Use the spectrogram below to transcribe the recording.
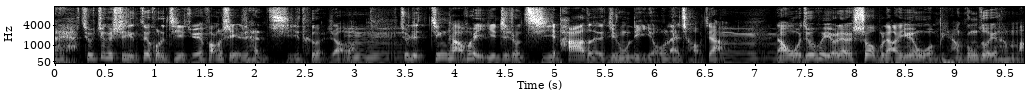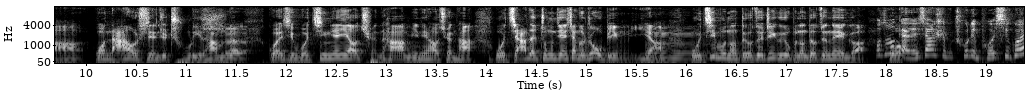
哎呀，就这个事情最后的解决方式也是很奇特，知道吧？就是经常会以这种奇葩的这种理由来吵架。然后我就会有点受不了，因为我们平常工作也很忙，我哪有时间去处理他们的关系？我今天要劝他，明天要劝他，我夹在中间像个肉饼一样，嗯我既不能得罪这个，又不能得罪那个。我怎么感觉像是处理婆媳关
